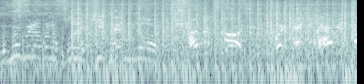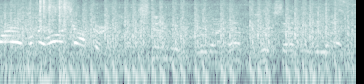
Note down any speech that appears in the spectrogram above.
We're moving up on the flank. Keep heading north. Understood. We're taking heavy fire from the helicopters. Stay with about half clicks out of the way.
